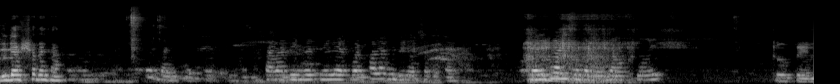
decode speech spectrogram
দুটো একসাথে খা। সারাদিন রাত মিলে একবার পালাবি দিন একসাথে খাই টু পেন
